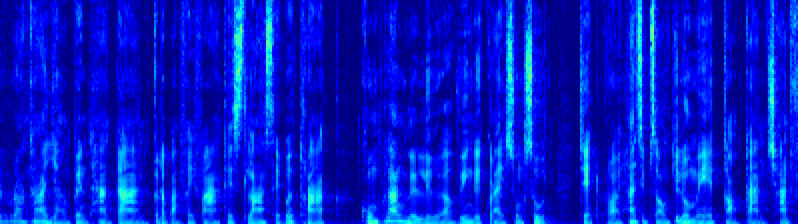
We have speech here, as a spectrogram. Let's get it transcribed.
ปิดราคาอย่างเป็นทางการกระบะไฟฟ้า Tesla Cybertruck คุ้มพลังเหลือๆ วิ่งได้ไกลสูงสุด 752 กิโลเมตร ต่อการชาร์จไฟ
